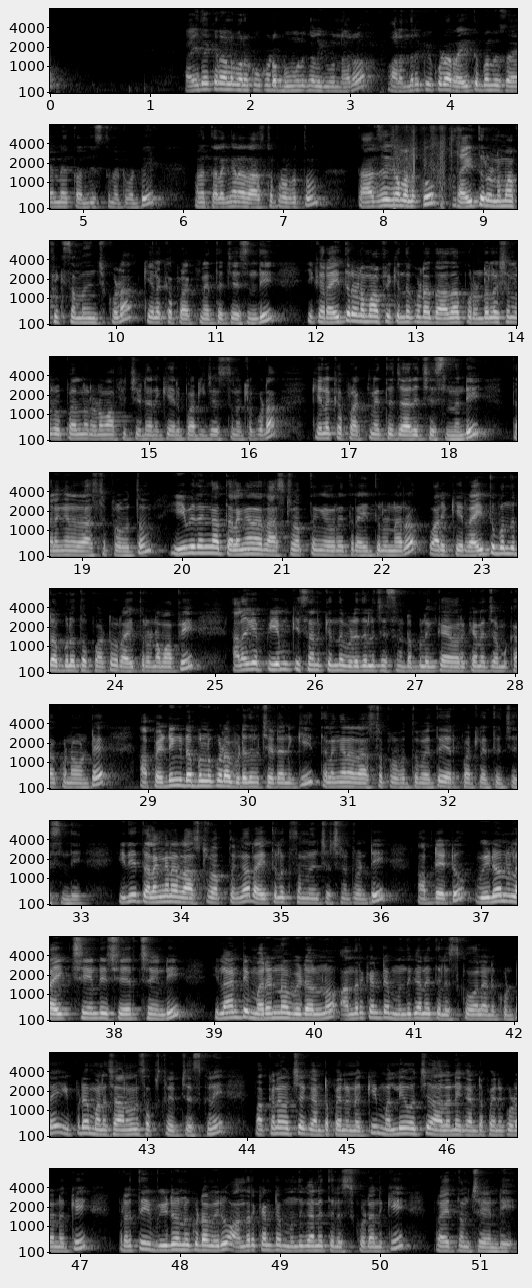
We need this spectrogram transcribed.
ఐదు ఎకరాల వరకు కూడా భూములు కలిగి ఉన్నారో వారందరికీ కూడా రైతు బంధు సాయాన్ని అయితే అందిస్తున్నటువంటి మన తెలంగాణ రాష్ట్ర ప్రభుత్వం తాజాగా మనకు రైతు రుణమాఫీకి సంబంధించి కూడా కీలక ప్రకటన అయితే చేసింది. ఇక రైతు రుణమాఫీ కింద కూడా దాదాపు రెండు లక్షల రూపాయలను రుణమాఫీ చేయడానికి ఏర్పాట్లు చేస్తున్నట్లు కూడా కీలక ప్రకటన అయితే జారీ చేసిందండి. తెలంగాణ రాష్ట్ర ప్రభుత్వం. ఈ విధంగా తెలంగాణ రాష్ట్ర వ్యాప్తంగా ఎవరైతే రైతులు ఉన్నారో వారికి రైతు బంధు డబ్బులతో పాటు రైతు రుణమాఫీ అలాగే పీఎం కిసాన్ కింద విడుదల చేసిన డబ్బులు ఇంకా ఎవరికైనా జమ కాకుండా ఉంటే ఆ పెండింగ్ డబ్బులను కూడా విడుదల చేయడానికి తెలంగాణ రాష్ట్ర ప్రభుత్వం అయితే ఏర్పాట్లు అయితే చేసింది. ఇది తెలంగాణ రాష్ట్ర వ్యాప్తంగా రైతులకు సంబంధించి వచ్చినటువంటి అప్డేటు. వీడియోను లైక్ చేయండి షేర్ చేయండి. ఇలాంటి మరెన్నో వీడియోలను అందరికంటే ముందుగానే తెలుసుకోవాలనుకుంటే ఇప్పుడే మన ఛానల్ని సబ్స్క్రైబ్ చేసుకుని పక్కనే వచ్చే గంట పైన నొక్కి మళ్ళీ వచ్చే అలానే గంట పైన కూడా నొక్కి ప్రతి వీడియోను కూడా మీరు అందరికంటే ముందుగానే తెలుసుకోవడానికి ప్రయత్నం చేయండి.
